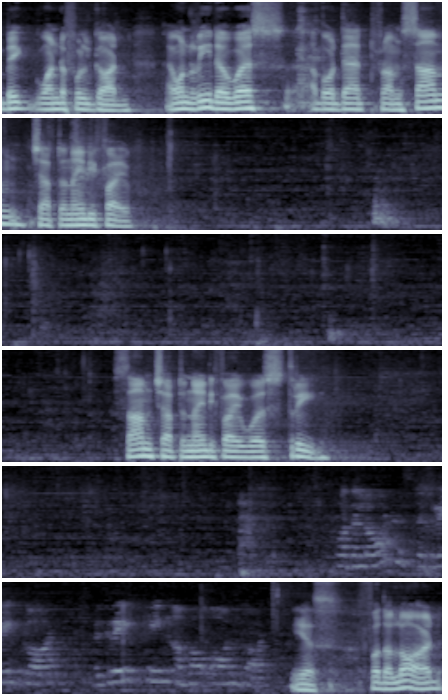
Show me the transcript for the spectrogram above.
big, wonderful God. I want to read a verse about that from Psalm chapter 95. Psalm chapter 95, verse 3. For the Lord is the great God, the great King above all gods. Yes, for the Lord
